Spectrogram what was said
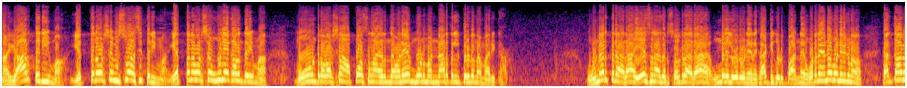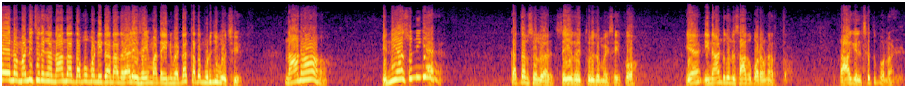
நான் யார் தெரியுமா? எத்தனை வருஷம் விசுவாசி தெரியுமா? எத்தனை வருஷம் ஊழியக்காரன் தெரியுமா? மூன்றரை வருஷம் அப்போஸ்தலனா இருந்தவனே மூணு மணி நேரத்தில் திருடனை மாறிட்டான். உணர்த்துறாரா? ஏசுநாதர் சொல்றாரா? உங்களில் ஒருவன் எனக்கு காட்டி கொடுப்பான்னு. உடனே என்ன பண்ணிருக்கணும்? கர்த்தாவே என்ன மன்னிச்சிருங்க. நான் தான் தப்பு பண்ணிட்டேன். நான் அந்த வேலையை செய்ய மாட்டேன். இனிமேட்டா கதை முடிஞ்சு போச்சு. நானா? என்னையா சொன்னீங்க? கத்தர் சொல்லுவார் செய்யறதை துரிதமாய் செய். போ. ஏன்? நீ நாண்டு கொண்டு சாக போறவன்னு அர்த்தம். ராகில் செத்து போனாள்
